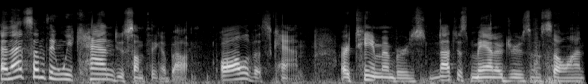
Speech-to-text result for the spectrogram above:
And that's something we can do something about. All of us can. Our team members, not just managers and so on.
